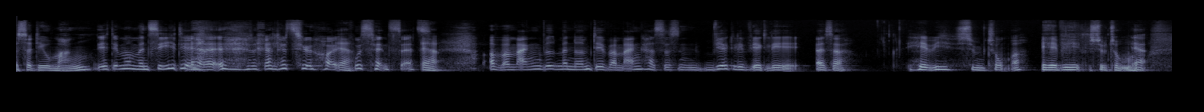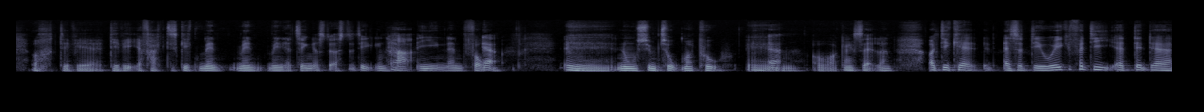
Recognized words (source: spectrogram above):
så det er jo mange. Ja, det må man sige, det er et relativt højt ja. Ja. procentsats. Ja. Og hvor mange ved man noget om det? Hvor mange har så sådan virkelig, virkelig altså heavy symptomer? Heavy symptomer. Ja. Oh, det, ved jeg, det ved jeg faktisk ikke, men, men, men jeg tænker, at størstedelen Ja. har i en eller anden form Ja. øh, nogle symptomer på øh, Ja. overgangsalderen. Og det, kan, altså, det er jo ikke fordi, at den der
